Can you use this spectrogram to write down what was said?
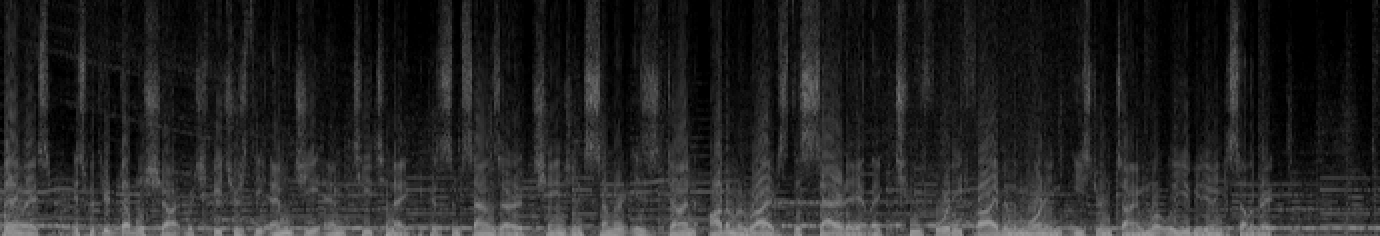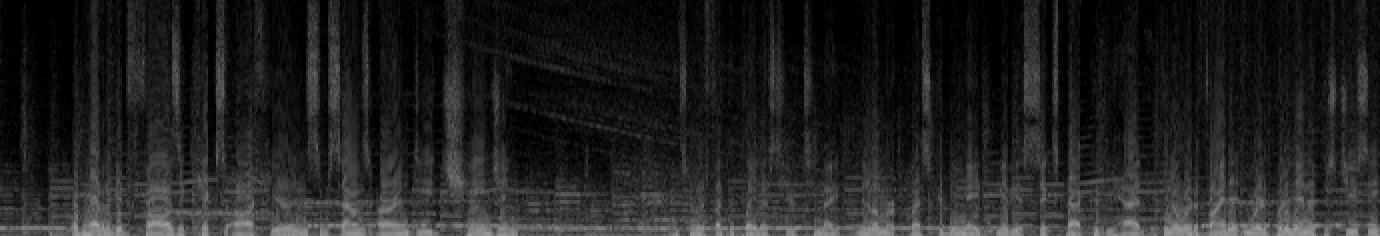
But anyways, it's with your double shot, which features the MGMT tonight because some sounds are changing. Summer is done. Autumn arrives this Saturday at like 2:45 in the morning Eastern time. What will you be doing to celebrate? Hope having a good fall as it kicks off here, and some sounds are indeed changing. It's going to reflect the playlist here tonight. Minimum request could be made. Maybe a six pack could be had. If you know where to find it and where to put it in, if it's juicy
